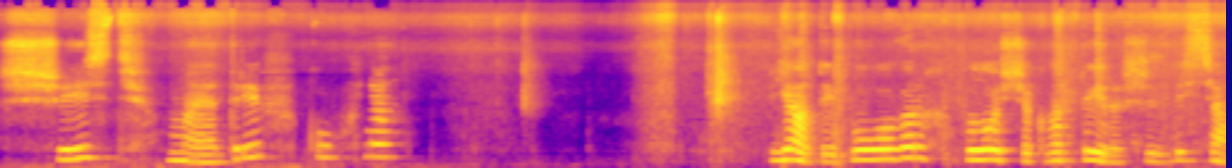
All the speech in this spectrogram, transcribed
6 метрів кухня. П'ятий поверх, площа квартири 60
